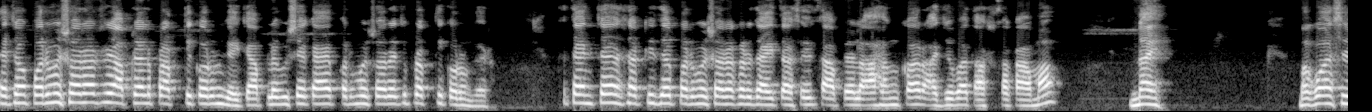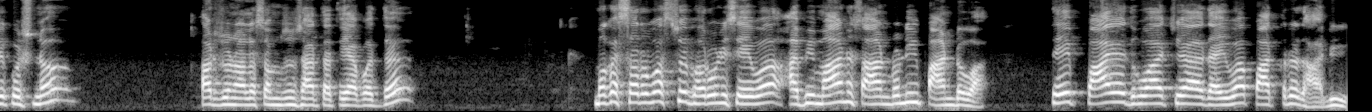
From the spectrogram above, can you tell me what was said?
त्याच्यामुळे परमेश्वराची आपल्याला प्राप्ती करून घ्यायची. आपला विषय काय आहे? परमेश्वराची प्राप्ती करून घेणं तर त्यांच्यासाठी जर परमेश्वराकडे जायचं असेल तर आपल्याला अहंकार अजिबात असता कामा नाही. भगवान श्रीकृष्ण अर्जुनाला समजून सांगतात याबद्दल मग सर्वस्व भरून सेवा अभिमान सांडुनी पांडवा ते पाय धुवाच्या दैवा पात्र झाली.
